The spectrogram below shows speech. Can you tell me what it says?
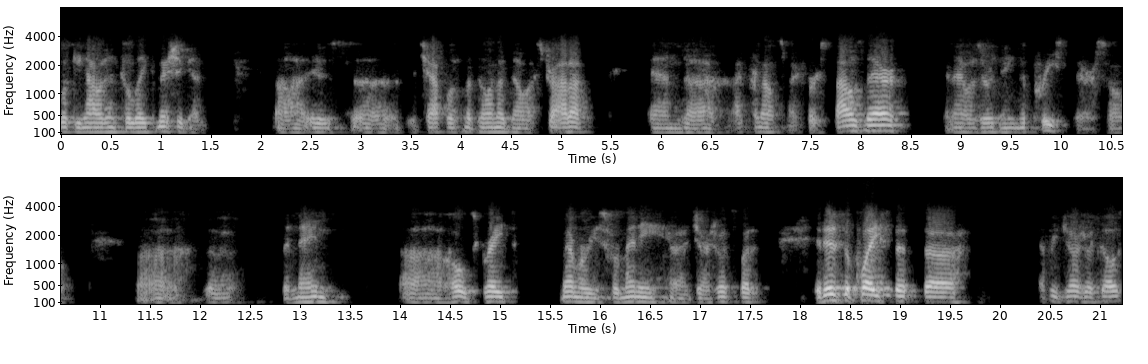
looking out into Lake Michigan uh, is the chapel of Madonna della Strada. And I pronounced my first vows there, and I was ordained a priest there. So the, the name holds great memories for many Jesuits, but it is the place that every Jesuit goes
